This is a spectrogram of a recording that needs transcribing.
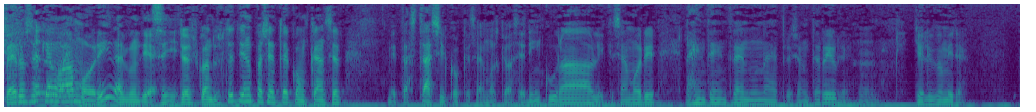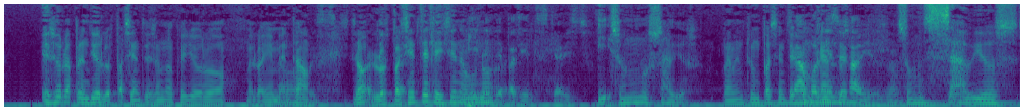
Pero sé que va a morir algún día. Sí. Entonces, cuando usted tiene un paciente con cáncer metastásico, que sabemos que va a ser incurable y que se va a morir, la gente entra en una depresión terrible. Yo le digo, mire, eso lo de los pacientes, eso no que yo lo, me lo haya inventado. pues es que usted No, los estar pacientes le dicen a miles uno, de pacientes que ha visto. y son unos sabios. Realmente un paciente con cáncer sabios, ¿no? son sabios,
